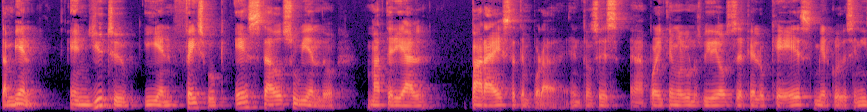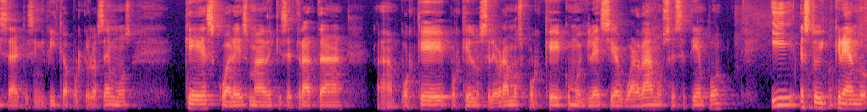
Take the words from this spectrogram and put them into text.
También en YouTube y en Facebook he estado subiendo material para esta temporada. Entonces, ah, por ahí tengo algunos videos acerca de lo que es miércoles de ceniza, qué significa, por qué lo hacemos, qué es cuaresma, de qué se trata, Ah, por, qué, por qué lo celebramos, por qué como iglesia guardamos ese tiempo. Y estoy creando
